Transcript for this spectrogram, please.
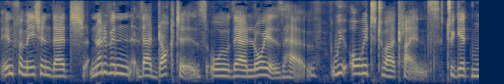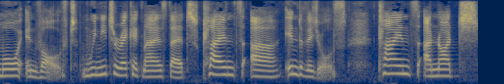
information that not even their doctors or their lawyers have. We owe it to our clients to get more involved. We need to recognize that clients are individuals. Clients are not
